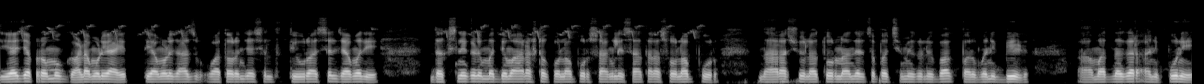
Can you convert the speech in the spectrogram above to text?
या ज्या प्रमुख घडामोडी आहेत त्यामुळे आज वातावरण जे असेल तर तीव्र असेल ज्यामध्ये दक्षिणेकडे मध्य महाराष्ट्र कोल्हापूर सांगली सातारा सोलापूर धाराशिव लातूर नांदेडचा पश्चिमेकडील विभाग परभणी बीड अहमदनगर आणि पुणे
